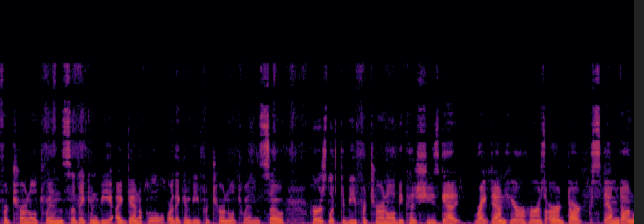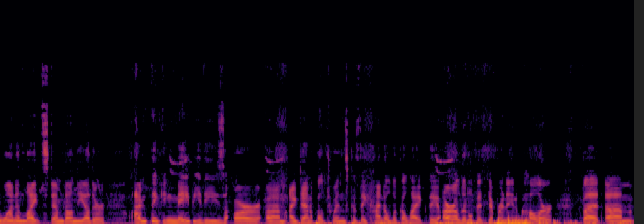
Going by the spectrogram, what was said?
fraternal twins. So they can be identical or they can be fraternal twins. So hers look to be fraternal because she's got right down here, hers are dark stemmed on one and light stemmed on the other. I'm thinking maybe these are um, identical twins because they kind of look alike. They are a little bit different in color, but um,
